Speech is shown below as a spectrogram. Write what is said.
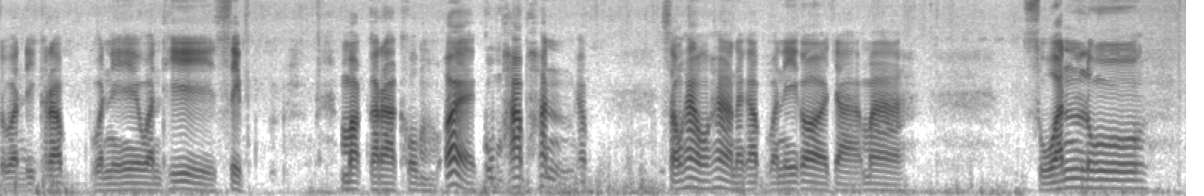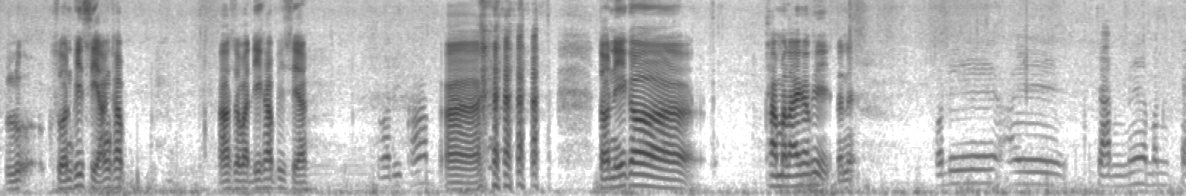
สวัสดีครับ วันนี้วันที่ 10 มกราคม เอ้ย กุมภาพันธ์ครับ 2565 นะครับ วันนี้ก็จะมาสวนลุงลุสวนพี่เสียงครับอ่าสวัสดีครับพี่เสียง สวัสดีครับอ่า ตอนนี้ก็ทำอะไรครับพี่ตอนนี้ พอดีไอ้จันทร์เนี่ยมันแต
